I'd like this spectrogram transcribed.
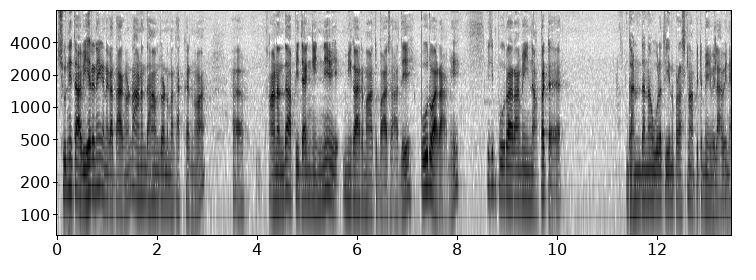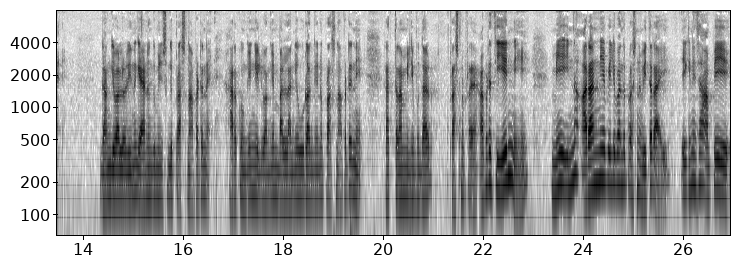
ශූන්‍යතා විහරණය ගැන කතා කරනකොට ආනන්ද හැමතුරන්ට මතක් කරනවා ආනන්ද අපි දැන් ඉන්නේ මිගාර මාතුපාසාදේ පූර්වාරාමේ. ඉතින් පූර්වාරාමේ ඉන්න අපට ගන්ධන වල තියෙන ප්‍රශ්න අපිට මේ වෙලාවේ නැහැ. ගංගේවල් වල ඉන්න ගෑනුන්ගේ මිනිසුන්ගේ ප්‍රශ්න අපට නැහැ. හරකුන්ගෙන් එළුවන්ගෙන් බල්ලන්ගෙන් ඌරන්ගෙන් එන ප්‍රශ්න අපට නැහැ. රත්තරන් මිලිමුදල් ප්‍රශ්න අපිට තියෙන්නේ මේ ඉන්න අරණ්‍ය පිළිබඳ ප්‍රශ්න විතරයි. ඒක නිසා අපේ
